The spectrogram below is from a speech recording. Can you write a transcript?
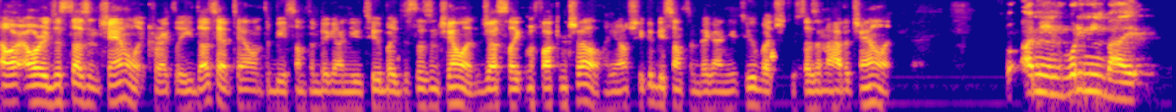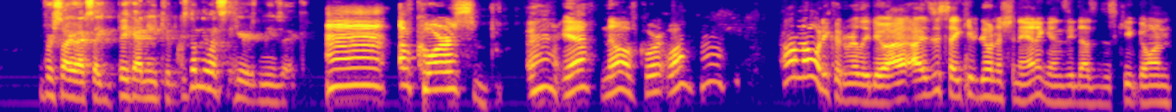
or or he just doesn't channel it correctly. He does have talent to be something big on YouTube, but he just doesn't channel it. Just like my fucking shell, you know, she could be something big on YouTube, but she just doesn't know how to channel it. I mean, what do you mean by for Cyrax like big on YouTube? Because nobody wants to hear his music. Mm, of course. Uh, yeah. No. Of course. Well. hmm. I don't know what he could really do. I, I just say keep doing the shenanigans he doesn't Just keep going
